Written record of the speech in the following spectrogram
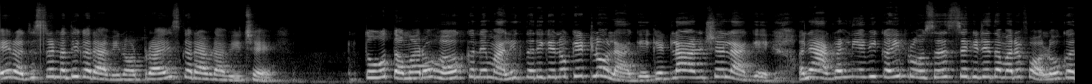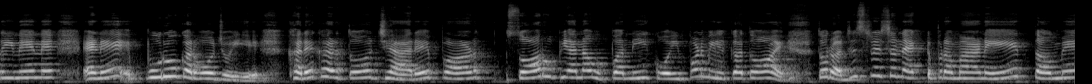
એ રજિસ્ટર નથી કરાવી? નોટ પ્રાઇસ કરાવડાવી છે. તો તમારો હક અને માલિક તરીકેનો કેટલો લાગે? કેટલા અંશે લાગે? અને આગળની એવી કઈ પ્રોસેસ છે કે જે તમારે ફોલો કરીને ને એને પૂરું કરવો જોઈએ? ખરેખર તો જ્યારે પણ સો રૂપિયાના ઉપરની કોઈ પણ મિલકત હોય, તો રજિસ્ટ્રેશન એક્ટ પ્રમાણે તમે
